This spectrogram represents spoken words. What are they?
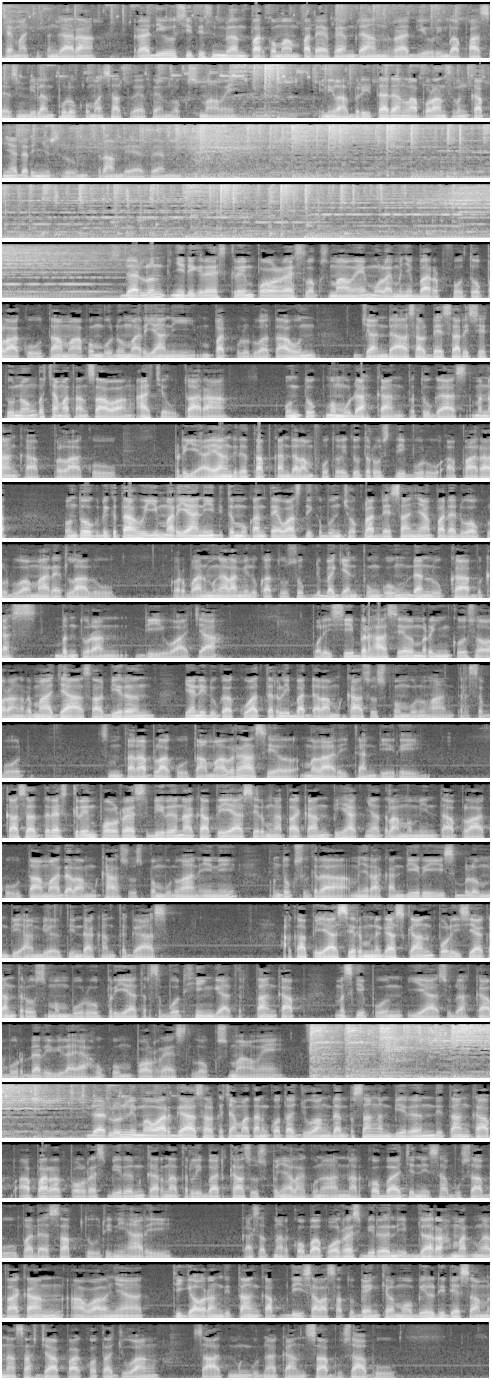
FM Aceh Tenggara, Radio City 94,4 FM, dan Radio Rimba Pase 90,1 FM Loksmawe. Inilah berita dan laporan selengkapnya dari Newsroom Serambi FM. Darlun penyidik reskrim Polres Loksmawe mulai menyebar foto pelaku utama pembunuh Mariani, 42 tahun, janda asal desa Riseh Tunong, Kecamatan Sawang, Aceh Utara, untuk memudahkan petugas menangkap pelaku. Pria yang ditetapkan dalam foto itu terus diburu aparat. Untuk diketahui, Mariani ditemukan tewas di kebun coklat desanya pada 22 Maret lalu. Korban mengalami luka tusuk di bagian punggung dan luka bekas benturan di wajah. Polisi berhasil meringkus seorang remaja asal Biren yang diduga kuat terlibat dalam kasus pembunuhan tersebut. Sementara pelaku utama berhasil melarikan diri. Kasat Reskrim Polres Biren AKP Yasir mengatakan pihaknya telah meminta pelaku utama dalam kasus pembunuhan ini untuk segera menyerahkan diri sebelum diambil tindakan tegas. AKP Yasir menegaskan polisi akan terus memburu pria tersebut hingga tertangkap meskipun ia sudah kabur dari wilayah hukum Polres Loksmawe. Darlun lima warga asal kecamatan Kota Juang dan Pesangan Biren ditangkap aparat Polres Biren karena terlibat kasus penyalahgunaan narkoba jenis sabu-sabu pada Sabtu dini hari. Kasat Narkoba Polres Biren Ibda Rahmat mengatakan awalnya Tiga orang ditangkap di salah satu bengkel mobil di desa Menasah Capa, Kota Juang saat menggunakan sabu-sabu.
